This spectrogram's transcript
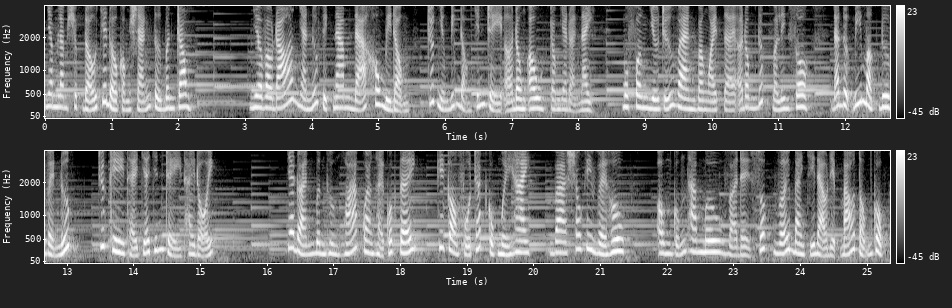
nhằm làm sụp đổ chế độ cộng sản từ bên trong. Nhờ vào đó, nhà nước Việt Nam đã không bị động trước những biến động chính trị ở Đông Âu trong giai đoạn này. Một phần dự trữ vàng và ngoại tệ ở Đông Đức và Liên Xô đã được bí mật đưa về nước trước khi thể chế chính trị thay đổi. Giai đoạn bình thường hóa quan hệ quốc tế, khi còn phụ trách Cục 12 và sau khi về hưu, ông cũng tham mưu và đề xuất với Ban chỉ đạo điệp báo Tổng cục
